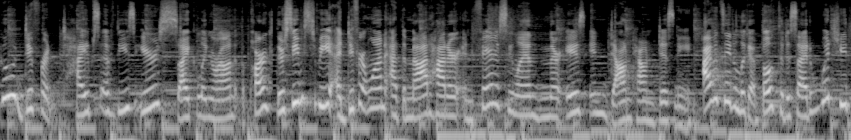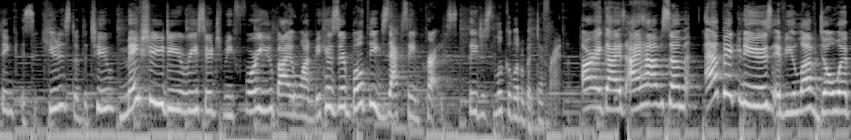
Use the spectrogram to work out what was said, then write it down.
two different types of these ears cycling around at the park. There seems to be a different one at the Mad Hatter in Fantasyland than there is in downtown Disney. I would say to look at both to decide which you think is the cutest of the two. Make sure you do your research before you buy one because they're both the exact same price. They just look a little bit different. All right, guys, I have some epic news. If you love Dole Whip,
